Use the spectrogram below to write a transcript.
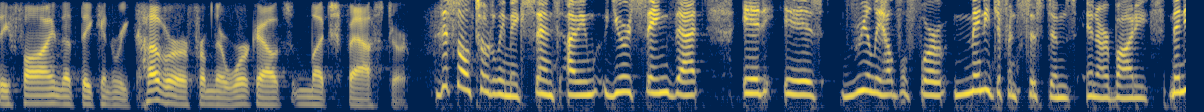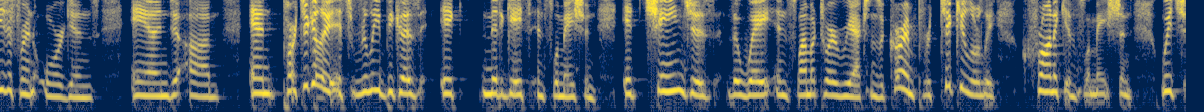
they find that they can recover from their workouts much faster. This all totally makes sense. I mean, you're saying that it is really helpful for many different systems in our body, many different organs, and um, and particularly, it's really because it mitigates inflammation. It changes the way inflammatory reactions occur, and particularly chronic inflammation, which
